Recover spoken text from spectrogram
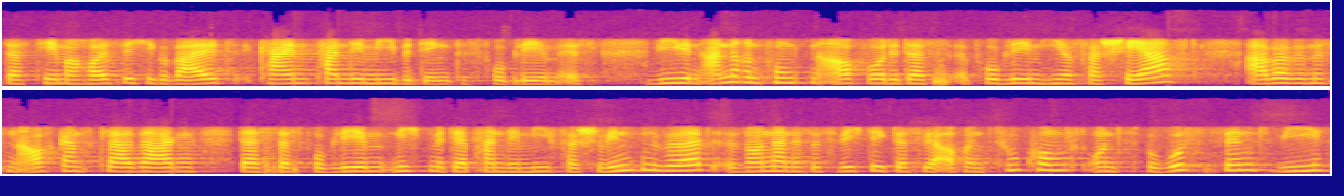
das Thema häusliche Gewalt kein pandemiebedingtes Problem ist. Wie in anderen Punkten auch wurde das Problem hier verschärft. Aber wir müssen auch ganz klar sagen, dass das Problem nicht mit der Pandemie verschwinden wird, sondern es ist wichtig, dass wir auch in Zukunft uns bewusst sind, wie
